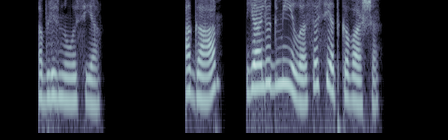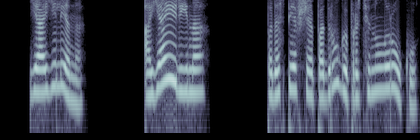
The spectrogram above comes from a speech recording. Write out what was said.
— облизнулась я. «Ага, я Людмила, соседка ваша. Я Елена. А я Ирина». Подоспевшая подруга протянула руку.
